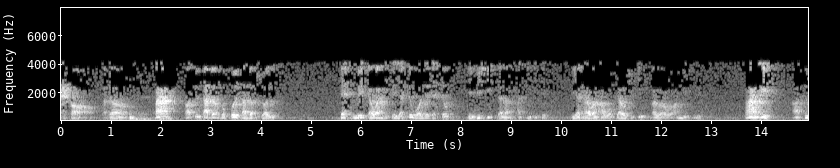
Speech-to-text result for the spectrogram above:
ekor. Tak ada. Ha? Waktu tak ada rupa, tak ada suara. Beg duit kawan kita jatuh, wallet jatuh, dia bisik dalam hati kita. Biar kawan awak jauh sikit, baru awak ambil duit. Ha, lagi. Ha, itu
